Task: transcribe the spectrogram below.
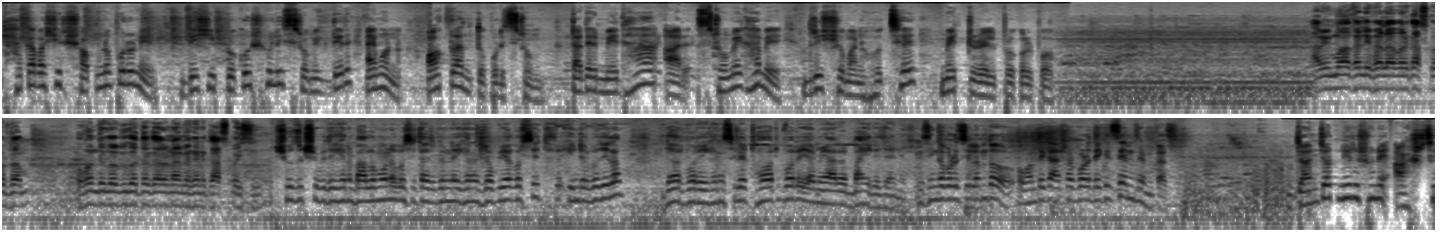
ঢাকাবাসীর স্বপ্ন পূরণে দেশি প্রকৌশলী শ্রমিকদের এমন অক্লান্ত পরিশ্রম। তাদের মেধা আর শ্রমে ঘামে দৃশ্যমান হচ্ছে মেট্রো রেল প্রকল্প। আমি মহাখালী ফেলাবার কাজ করতাম। ওখান থেকে অভিজ্ঞতার কারণে আমি এখানে কাজ পাইছি। সুযোগ সুবিধা এখানে ভালো মনে করছি তার জন্য এখানে জব ইয়া করছি ইন্টারভিউ দিলাম দেওয়ার পরে এখানে সিলেক্ট হওয়ার পরে আমি আর বাইরে যাইনি। সিঙ্গাপুরে ছিলাম তো ওখান থেকে আসার পরে দেখি সেম সেম কাজ। যানজট নিরসনে আসছে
